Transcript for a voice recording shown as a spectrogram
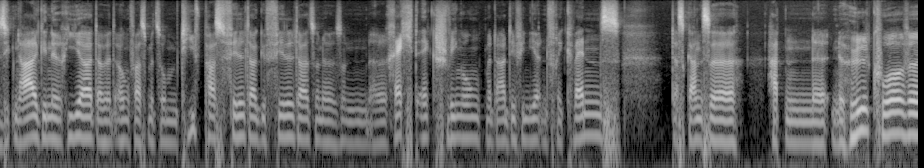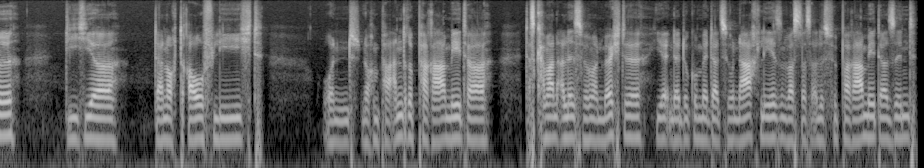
Signal generiert, da wird irgendwas mit so einem Tiefpassfilter gefiltert, so eine, so eine Rechteckschwingung mit einer definierten Frequenz. Das Ganze hat eine, eine Hüllkurve, die hier da noch drauf liegt und noch ein paar andere Parameter. Das kann man alles, wenn man möchte, hier in der Dokumentation nachlesen, was das alles für Parameter sind.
